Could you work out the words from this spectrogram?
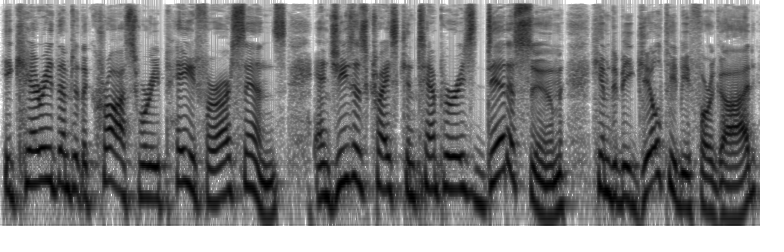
He carried them to the cross where he paid for our sins. And Jesus Christ's contemporaries did assume him to be guilty before God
